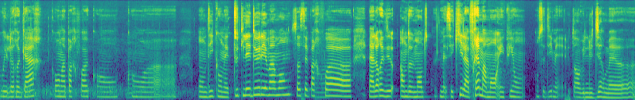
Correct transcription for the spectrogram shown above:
Oui, le regard qu'on a parfois quand, euh, on dit qu'on est toutes les deux les mamans. Ça, c'est parfois. Euh, mais alors, on demande, mais c'est qui la vraie maman? Et puis, on, se dit, mais. T'as envie de lui dire, mais. Euh,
